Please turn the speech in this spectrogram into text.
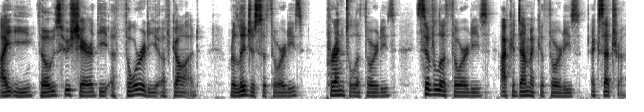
i.e., those who share the authority of God religious authorities, parental authorities, civil authorities, academic authorities, etc.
